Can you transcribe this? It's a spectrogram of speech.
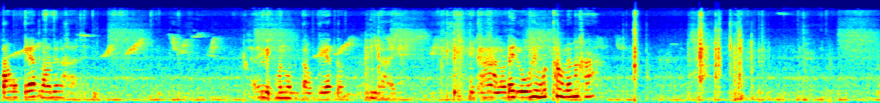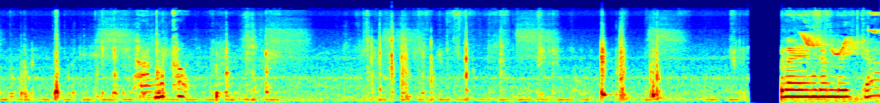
เตาแก๊สเราเนี่ยแหละค่ะ ใช้เหล็กมาลนเตาแก๊สก็ดีได้นี่ค่ะ เราได้รู้ให้มดเข้าแล้วนะคะ ทางมดเข้า แรงกัน เลยจ้า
